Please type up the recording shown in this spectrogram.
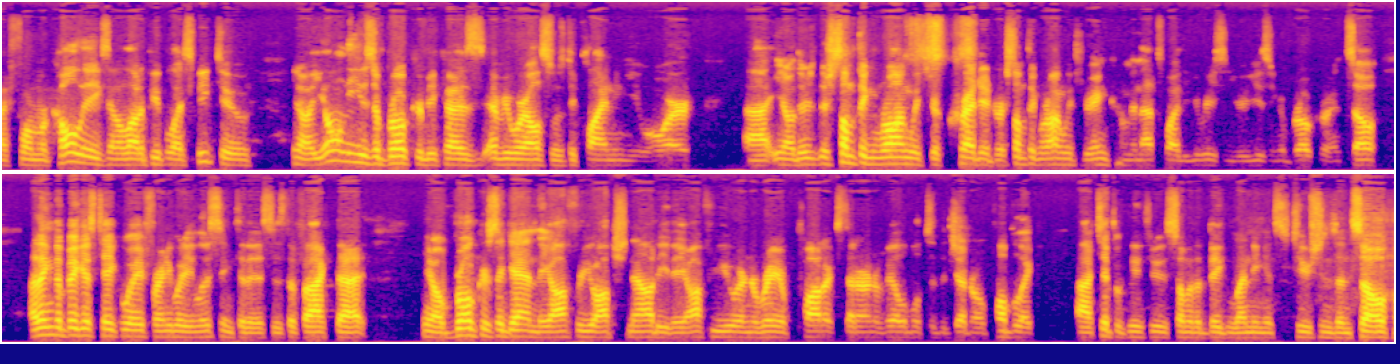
my former colleagues and a lot of people I speak to, you know, you only use a broker because everywhere else was declining you, or uh, you know, there's there's something wrong with your credit or something wrong with your income, and that's why the reason you're using a broker. And so, I think the biggest takeaway for anybody listening to this is the fact that you know brokers again they offer you optionality. They offer you an array of products that aren't available to the general public uh, typically through some of the big lending institutions. And so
